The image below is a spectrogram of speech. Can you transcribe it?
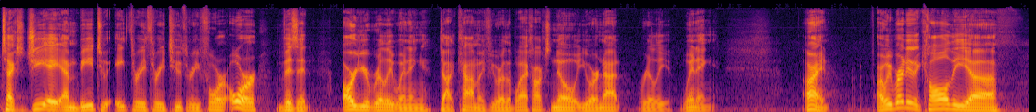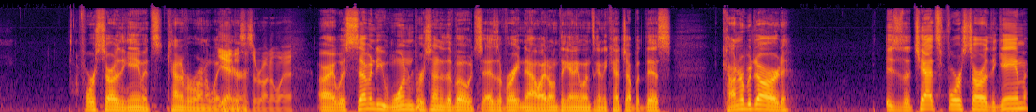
Text GAMB to 833 234 or visit areyoureallywinning.com. If you are the Blackhawks, no, you are not really winning. All right. Are we ready to call the uh, four star of the game? It's kind of a runaway. Yeah, here. this is a runaway. All right, with 71% of the votes as of right now, I don't think anyone's going to catch up with this. Connor Bedard is the chat's four star of the game.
